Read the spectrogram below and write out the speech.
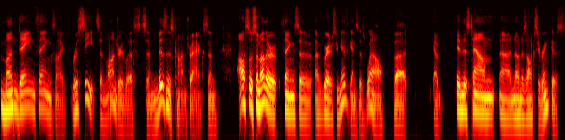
mundane things like receipts and laundry lists and business contracts, and also some other things of, of greater significance as well. But uh, in this town uh, known as Oxyrhynchus,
